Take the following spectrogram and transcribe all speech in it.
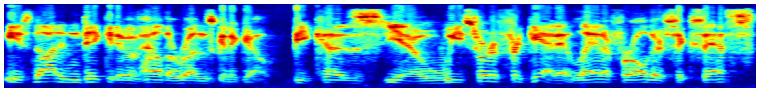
is not indicative of how the run's going to go because you know we sort of forget Atlanta for all their success.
